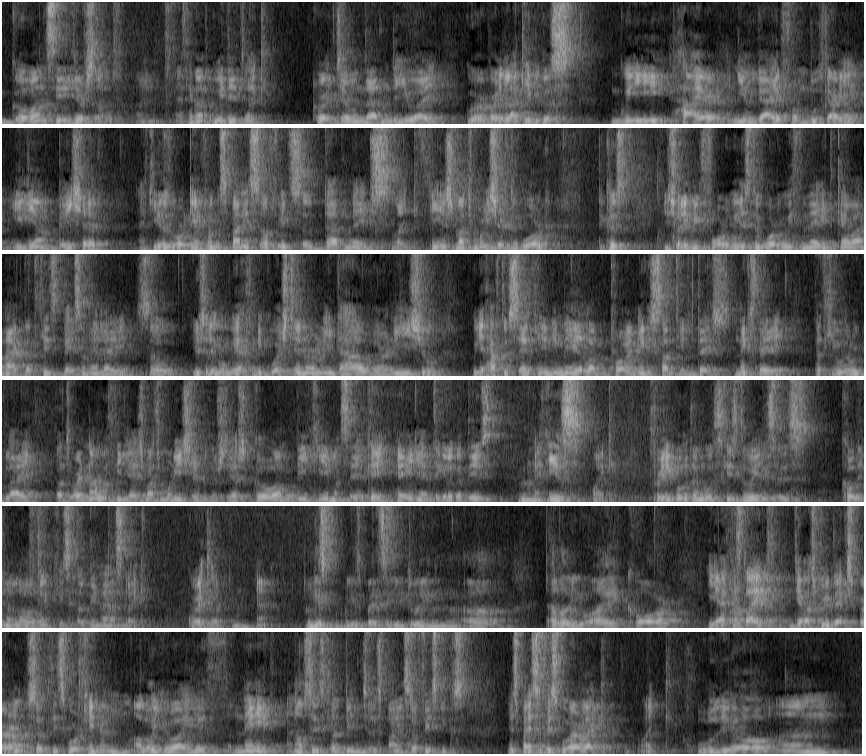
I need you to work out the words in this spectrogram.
go and see it yourself. I mean, I think that we did like great job on that on the UI. We were very lucky because we hired a new guy from Bulgaria, Iliyan Peychev, and he was working from the Spanish office, so that makes like things much more easier to work. Because usually before we used to work with Nate Cavanaugh, that he's based on LA. So usually when we have any question or any doubt or any issue, we have to send him an email and probably next until next next day that he will reply. But right now with Ilya it's much more easier because you just go and pick him and say, okay, hey Ilya, take a look at this. Mm-hmm. And he's like pretty good on what he's doing, so he's coding a lot and he's helping us like great job. Yeah. he's he's basically doing uh, Alloy UI core. Yeah, he's like JavaScript expert, and so he's working on Alloy UI with Nate, and also he's helping to the Spanish office because in Spanish office we are like like Julio and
